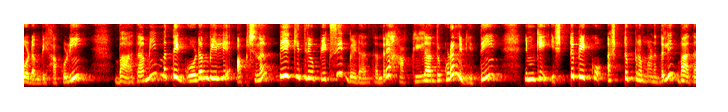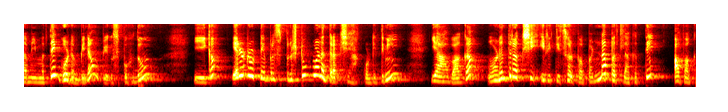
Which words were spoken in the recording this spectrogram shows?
ಗೋಡಂಬಿ ಹಾಕೊಳ್ಳಿ. ಬಾದಾಮಿ ಮತ್ತು ಗೋಡಂಬಿಯಲ್ಲಿ ಆಪ್ಷನಲ್ ಬೇಕಿದ್ರೆ ಉಪಯೋಗಿಸಿ, ಬೇಡ ಅಂತಂದರೆ ಹಾಕಲಿಲ್ಲ ಅಂದರೂ ಕೂಡ ನಡೆಯುತ್ತೆ. ನಿಮಗೆ ಎಷ್ಟು ಬೇಕೋ ಅಷ್ಟು ಪ್ರಮಾಣದಲ್ಲಿ ಬಾದಾಮಿ ಮತ್ತು ಗೋಡಂಬಿನ ಉಪಯೋಗಿಸಬಹುದು. ಈಗ ಎರಡು ಟೇಬಲ್ ಸ್ಪೂನಷ್ಟು ಒಣದ್ರಾಕ್ಷಿ ಹಾಕ್ಕೊಂಡಿದ್ದೀನಿ. ಯಾವಾಗ ಒಣದ್ರಾಕ್ಷಿ ಈ ರೀತಿ ಸ್ವಲ್ಪ ಬಣ್ಣ ಬದಲಾಗುತ್ತೆ ಆವಾಗ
